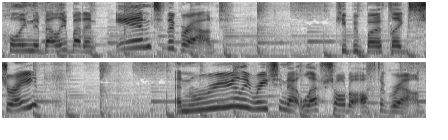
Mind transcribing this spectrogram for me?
pulling the belly button into the ground. Keeping both legs straight and really reaching that left shoulder off the ground.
